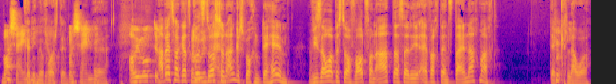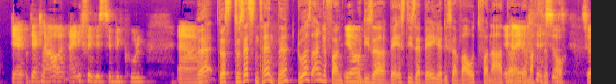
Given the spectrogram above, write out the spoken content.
Wahrscheinlich. Könnte ich mir ja, vorstellen. Wahrscheinlich. Ja, ja. Aber ich mag den Aber jetzt mal ganz kurz, du hast schon angesprochen, der Helm. Wie sauer bist du auf Wout von Art, dass er dir einfach deinen Style nachmacht? Der Klauer. Der, der Klauer, eigentlich finde ich es ziemlich cool. Äh, Ja, du, hast, du setzt einen Trend, ne? Du hast angefangen. Ja. Und dieser, wer ist dieser Belgier, dieser Wout von Art da? der macht das jetzt so, auch. So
